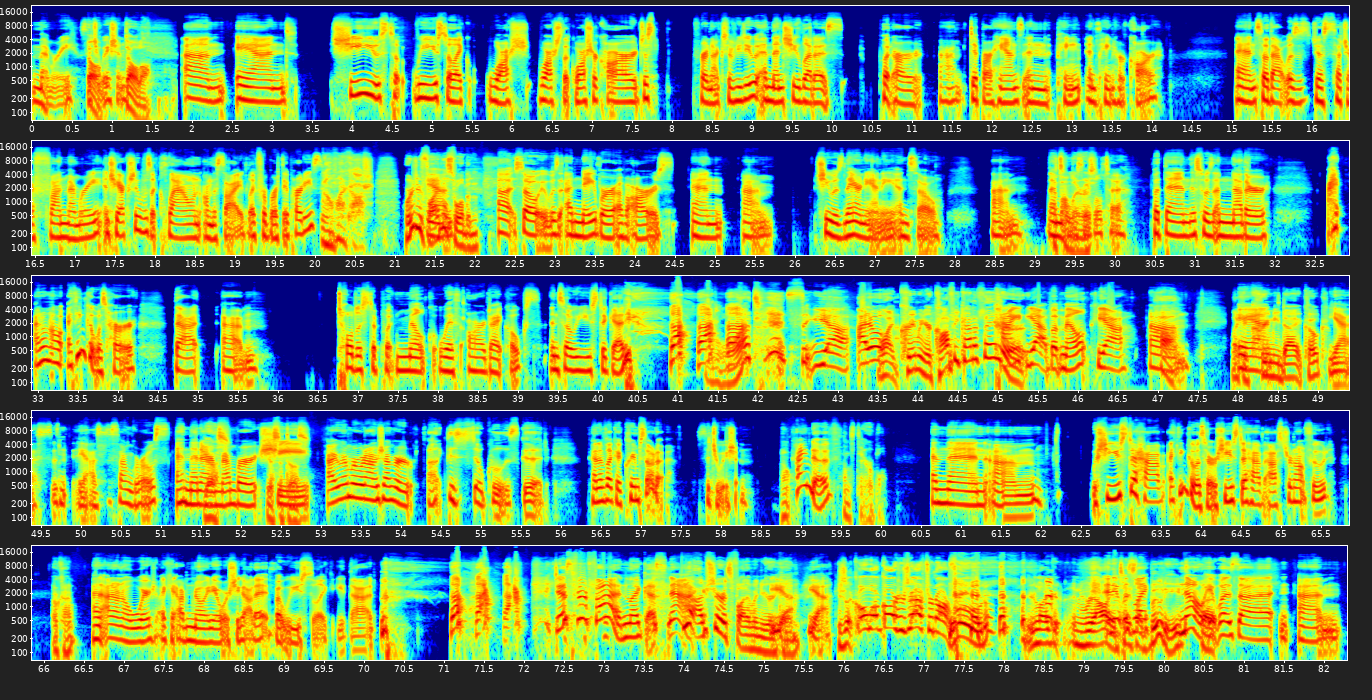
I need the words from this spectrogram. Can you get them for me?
memory situation. Tell it all. Um, and she used to, we used to like wash, wash the wash her car just for an activity to do, and then she let us put our um, dip our hands in paint and paint her car. And so that was just such a fun memory. And she actually was a clown on the side, like for birthday parties. Oh my gosh. Where did you find this woman? Uh, so it was a neighbor of ours, and um, she was their nanny, and so um, my That's mom hilarious. was able to. But then this was another. I I don't know. I think it was her that um, told us to put milk with our diet cokes, and so we used to get. What? So, yeah, I don't. Like cream in your coffee kind of thing? kind, yeah, but milk, yeah. Huh. Um, like a creamy Diet Coke? Yes. and- Yeah. Does this sound gross? And then I Yes. remember Yes, she. I remember when I was younger, I like, this is so cool. It's good. Kind of like a cream soda situation. Oh. Kind of. Sounds terrible. And then um, she used to have, I think it was her, she used to have astronaut food. Okay. And I don't know where, I, can't, I have no idea where she got it, but we used to like eat that. Just for fun, like a snack. Yeah, I'm sure it's fun when you're a yeah. kid. Yeah. He's like, oh my gosh, it's astronaut food. you're like, in reality, And it, it was tastes like, like- booty. No, but it was uh, um,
